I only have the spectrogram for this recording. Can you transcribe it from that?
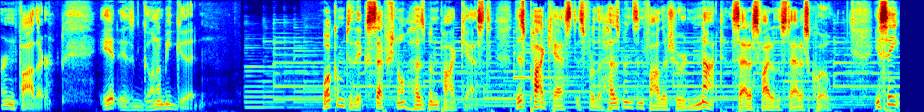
and father. It is going to be good. Welcome to the Exceptional Husband Podcast. This podcast is for the husbands and fathers who are not satisfied with the status quo. You see,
